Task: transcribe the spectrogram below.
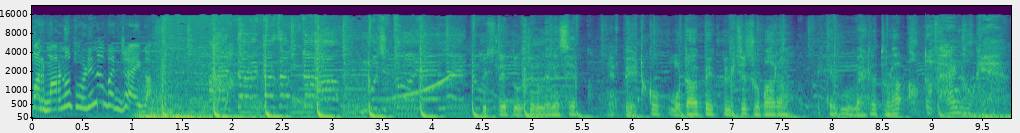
परमाणु थोड़ी ना बन जाएगा। पिछले दो तीन महीने से अपने पेट को मोटापे के पीछे छुपा रहा हूँ लेकिन मैटर थोड़ा आउट ऑफ़ हैंड हो गया है।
